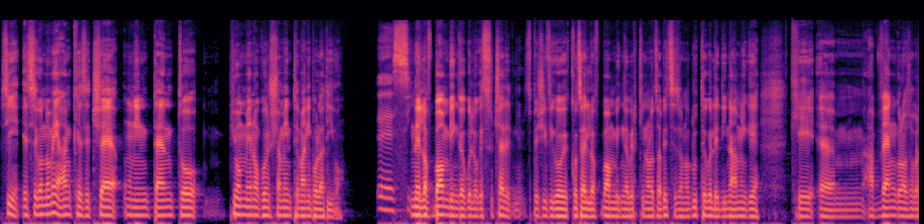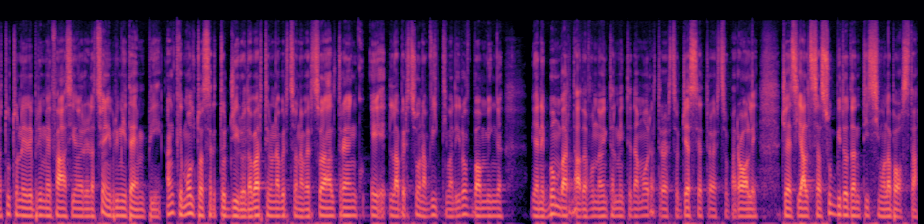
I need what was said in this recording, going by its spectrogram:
Sì, e secondo me anche se c'è un intento più o meno consciamente manipolativo. Eh, sì. Nel love bombing, quello che succede, specifico che cos'è il love bombing per chi non lo sapesse, sono tutte quelle dinamiche che ehm, avvengono soprattutto nelle prime fasi di una relazione, nei primi tempi, anche molto a stretto giro da parte di una persona verso l'altra e la persona vittima di love bombing viene bombardata fondamentalmente d'amore attraverso gesti, attraverso parole, cioè si alza subito tantissimo la posta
